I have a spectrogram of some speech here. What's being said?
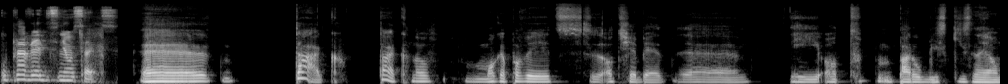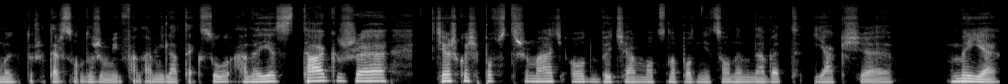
uprawiać z nią seks. E, tak, tak. No, mogę powiedzieć od siebie e, i od paru bliskich znajomych, którzy też są dużymi fanami lateksu, ale jest tak, że ciężko się powstrzymać od bycia mocno podnieconym, nawet jak się myje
